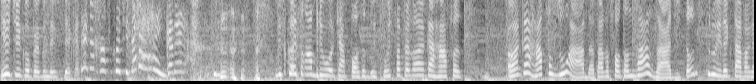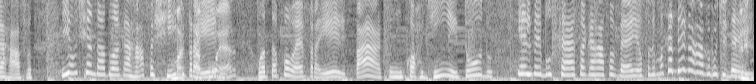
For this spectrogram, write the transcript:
E o dia que eu perguntei pra você, cadê a garrafa que eu te dei? Cadê? o biscoitão abriu aqui a porta do estúdio pra pegar uma garrafa. Uma garrafa zoada, tava faltando vazar, de tão destruída que tava a garrafa. E eu tinha dado uma garrafa chique Uma pra ele. Uma tapoé pra ele, pá, com cordinha e tudo. E ele veio buscar essa garrafa velha. Eu falei, mas cadê a garrafa que eu te dei?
